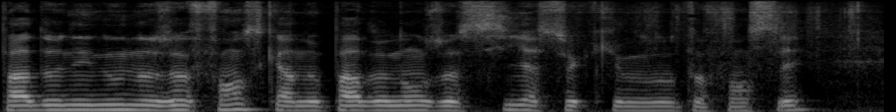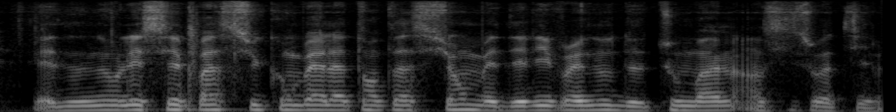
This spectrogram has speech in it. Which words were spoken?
Pardonnez-nous nos offenses, car nous pardonnons aussi à ceux qui nous ont offensés. Et ne nous laissez pas succomber à la tentation, mais délivrez-nous de tout mal, ainsi soit-il.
